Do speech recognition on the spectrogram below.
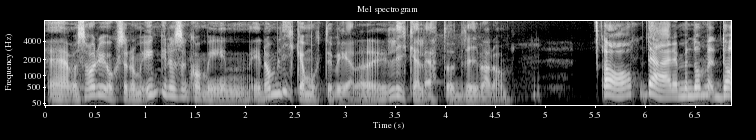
Mm. Eh, och så har du ju också de yngre som kommer in, är de lika motiverade? Är det lika lätt att driva dem? Ja, det är det. Men de, de,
